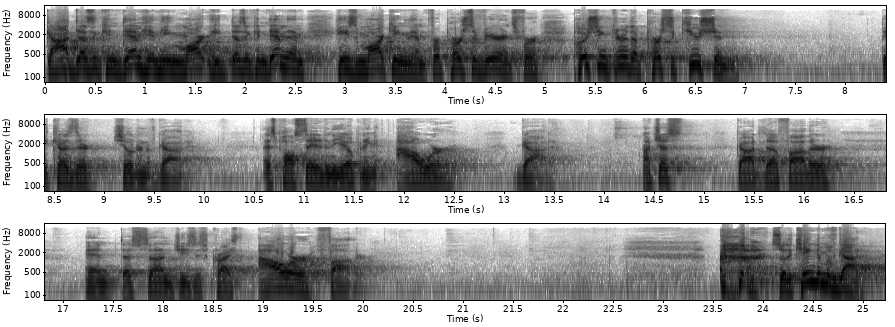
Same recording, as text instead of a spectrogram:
God doesn't condemn him, he mark he doesn't condemn them, he's marking them for perseverance, for pushing through the persecution because they're children of God. As Paul stated in the opening, our God. Not just God the Father and the Son Jesus Christ, our Father. so the kingdom of God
